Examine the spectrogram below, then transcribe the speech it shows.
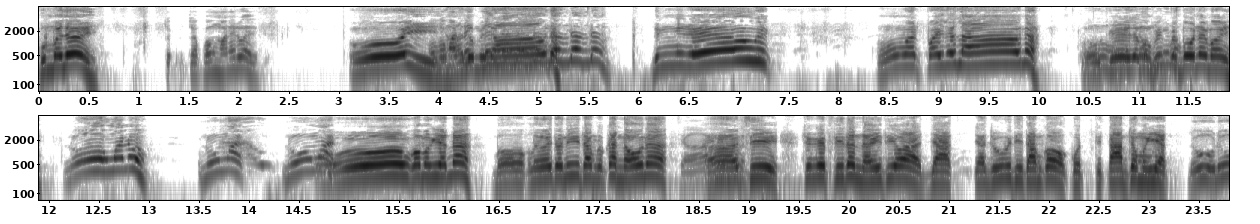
คุมไปเลยจับของมันได้ด้วย โอ้ยของหามันลมไม่ดึงแล้ดึวงนะดึงดึงดึง ดึงให้เร็วอีกโอ้มันไปแล้วแล้วนะโอเคเดี๋ยวบางฟิกไปโบนได้ไหมนุ่งมัดนุ่งนุ่งมัดนุ่งมัดโอ้ความบังเอียดนะ บอกเลยตัวนี้ทำกับกันเนานะใช่ เอฟซีถึงเอฟซีท่านไหนที่ว่าอยากจะรู้วิธีทำก็กดติดตามช่องบังเอียดดูดู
